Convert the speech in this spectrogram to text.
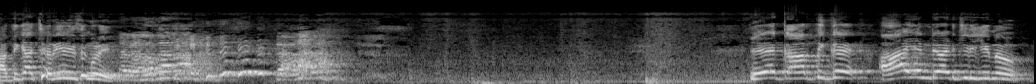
അതിക്ക് ആ ചെറിയ വീസും കൂടി. ഏ കാർത്തിക് ആയിരം രൂപ അടിച്ചിരിക്കുന്നു.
